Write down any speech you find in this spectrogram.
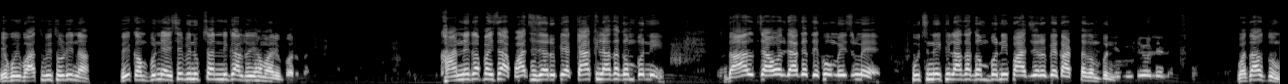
ये कोई बात हुई थोड़ी ना? तो ये कंपनी ऐसे भी नुकसान निकाल रही है हमारे ऊपर में। खाने का पैसा पाँच हज़ार रुपया क्या खिलाता कंपनी दाल चावल जाके देखो मेज में कुछ नहीं खिलाता कंपनी पाँच हज़ार रुपया काटता कंपनी बताओ तुम।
